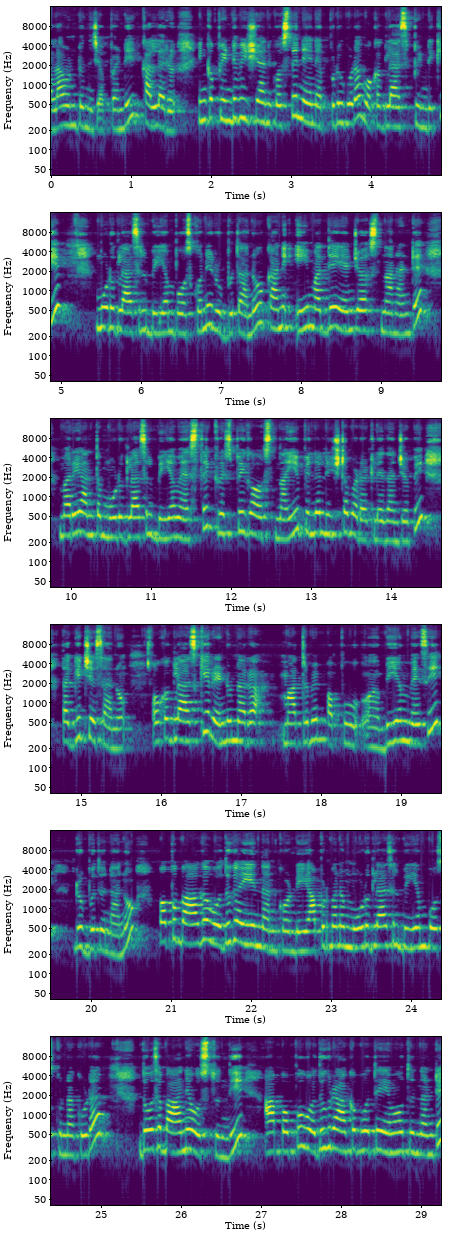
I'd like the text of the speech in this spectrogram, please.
ఎలా ఉంటుంది చెప్పండి? కలర్. ఇంకా పిండి విషయానికి వస్తే నేను ఎప్పుడు కూడా ఒక గ్లాస్ పిండికి మూడు గ్లాసులు బియ్యం పోసుకొని రుబ్బుతాను. కానీ ఈ మధ్య ఏం చేస్తున్నానంటే మరి అంత మూడు గ్లాసులు బియ్యం వేస్తే క్రిస్పీగా వస్తున్నాయి. పిల్లలు ఇష్టపడట్లేదు అని చెప్పి తగ్గించేశాను ఒక గ్లాస్కి రెండున్నర మాత్రమే పప్పు బియ్యం వేసి రుబ్బుతున్నాను. పప్పు బాగా ఒదుగు అయ్యింది అనుకోండి అప్పుడు మనం మూడు గ్లాసులు బియ్యం పోసుకున్నా కూడా దోశ బాగానే వస్తుంది. ఆ పప్పు ఒదుగు రాకపోతే ఏమవుతుందంటే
